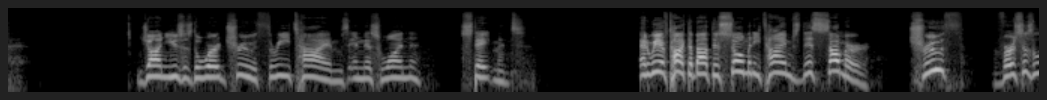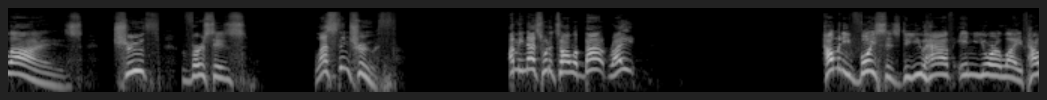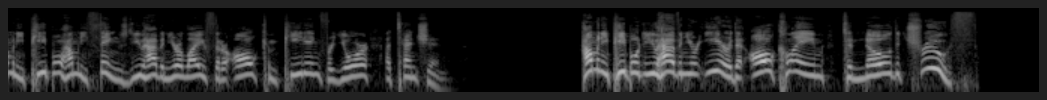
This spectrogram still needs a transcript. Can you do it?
John uses the word true three times in this one statement. And we have talked about this so many times this summer truth versus lies, truth versus less than truth. I mean, that's what it's all about, right? How many voices do you have in your life? How many people, how many things do you have in your life that are all competing for your attention? How many people do you have in your ear that all claim to know the truth?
